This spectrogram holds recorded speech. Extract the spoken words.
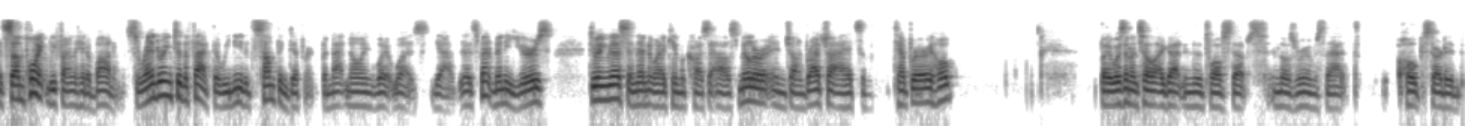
At some point, we finally hit a bottom, surrendering to the fact that we needed something different, but not knowing what it was. Yeah, I spent many years doing this, and then when I came across Alice Miller and John Bradshaw, I had some temporary hope but it wasn't until I got into the 12 steps in those rooms that hope started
